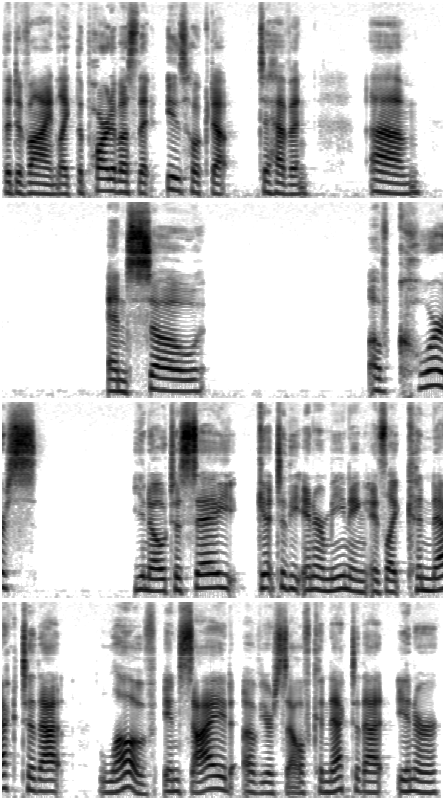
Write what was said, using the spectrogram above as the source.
the divine, like the part of us that is hooked up to heaven. Um, and so, of course, you know, to say get to the inner meaning is like connect to that love inside of yourself, connect to that inner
